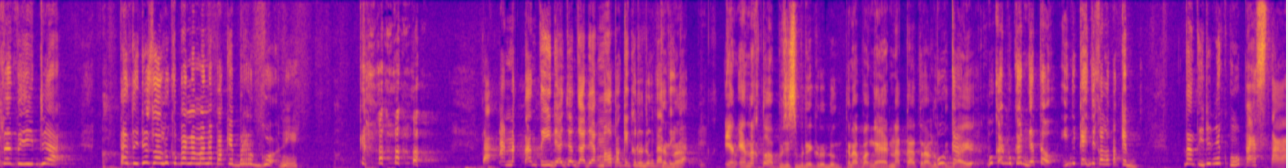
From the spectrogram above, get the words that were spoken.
Tante Ida. Tante Ida selalu ke mana-mana pakai bergo nih. Tak anak Tante Ida aja nggak ada yang mau pakai kerudung Tante karena Ida. yang enak tuh apa sih sebenarnya kerudung? Kenapa nggak enak kah terlalu Bukan, bergaya? bukan, bukan nggak tahu. Ini kayaknya kalau pakai Tante Ida ini mau pesta.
